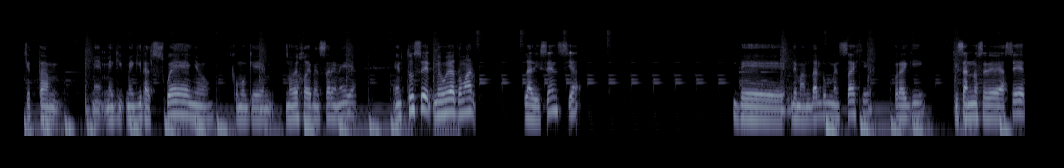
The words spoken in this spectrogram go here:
que me, me me quita el sueño, como que no dejo de pensar en ella. Entonces me voy a tomar la licencia de, de mandarle un mensaje por aquí. Quizás no se debe hacer.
